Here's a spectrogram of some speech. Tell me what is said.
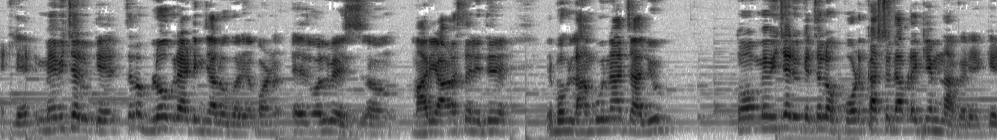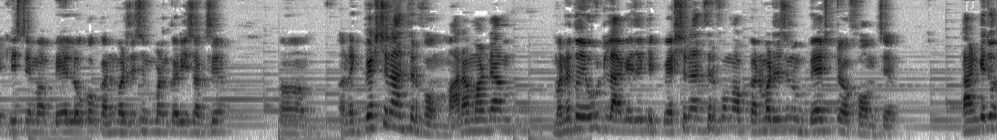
એટલે મેં વિચાર્યું કે ચલો બ્લોગ રાઇટિંગ ચાલુ કરીએ, પણ એઝ ઓલવેઝ મારી આળસને લીધે એ બહુ લાંબુ ના ચાલ્યું. તો મેં વિચાર્યું કે ચલો પોડકાસ્ટ આપણે કેમ ના કરીએ? કે એટલીસ્ટ એમાં બે લોકો કન્વર્ઝેશન પણ કરી શકશે. અને ક્વેશ્ચન આન્સર ફોર્મ મારા માટે આમ, મને તો એવું જ લાગે છે કે ક્વેશ્ચન આન્સર ફોર્મ આ કન્વર્ઝેશનનું બેસ્ટ ફોર્મ છે. કારણ કે જો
